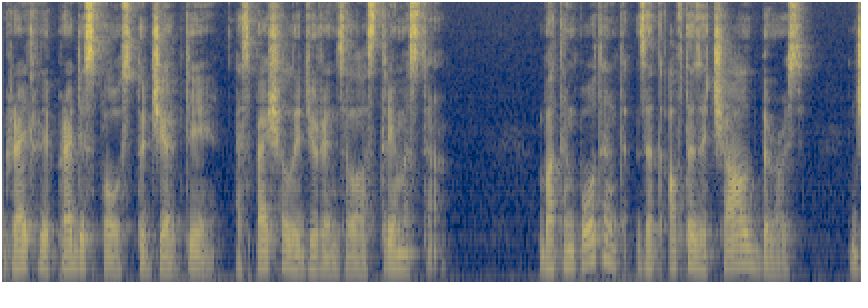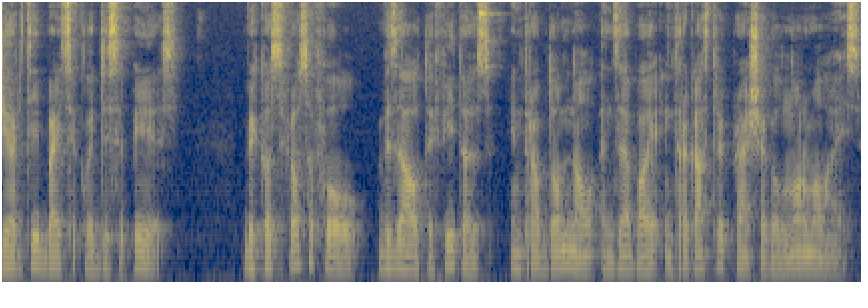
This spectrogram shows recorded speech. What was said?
greatly predisposed to GERD, especially during the last trimester. But important that after the childbirth, GERD basically disappears. Because first of all, without a fetus, intra-abdominal and thereby intragastric pressure will normalize.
